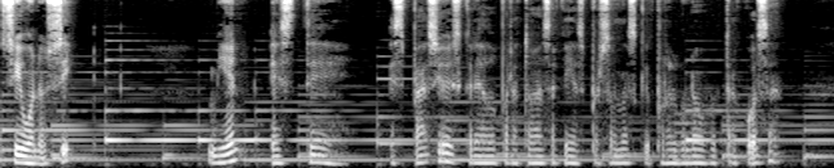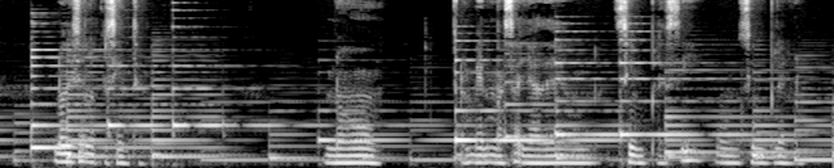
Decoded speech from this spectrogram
Sí, bueno, sí. Bien, este espacio es creado para todas aquellas personas que por alguna u otra cosa no dicen lo que sienten. No ven más allá de un simple sí o un simple no.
